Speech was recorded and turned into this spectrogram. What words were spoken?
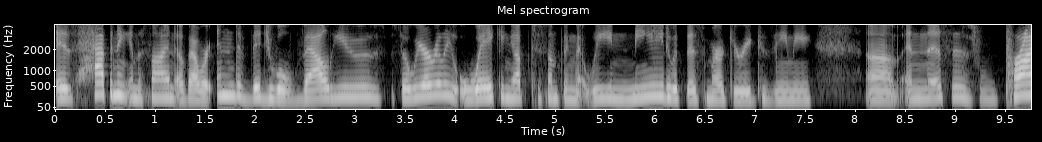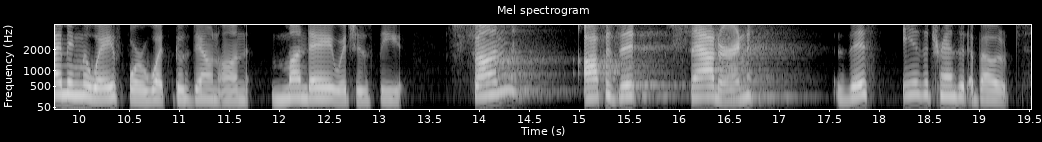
is happening in the sign of our individual values. So we are really waking up to something that we need with this Mercury Cazimi. Um, and this is priming the way for what goes down on Monday, which is the Sun opposite Saturn. This is a transit about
